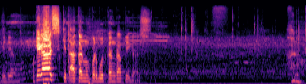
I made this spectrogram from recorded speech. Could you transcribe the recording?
video. Oke guys, kita akan memperbutkan rapi guys. Whistle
